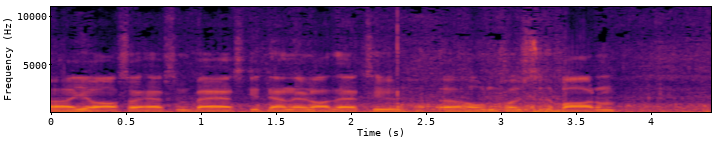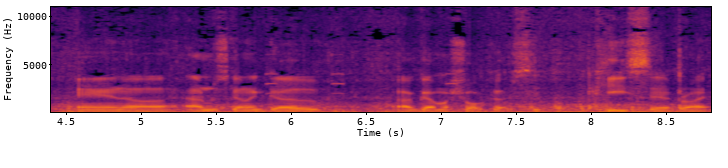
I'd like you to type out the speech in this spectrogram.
Uh, you'll also have some bass get down there like that too uh, holding close to the bottom. And uh, I'm just gonna go I've got my shortcut key set right.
